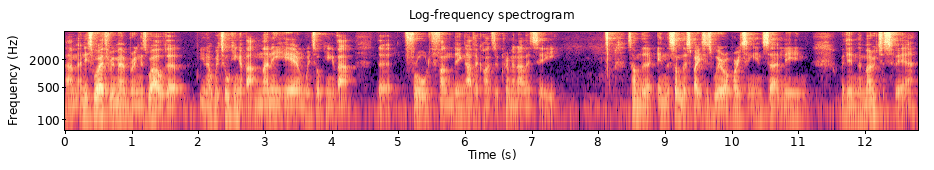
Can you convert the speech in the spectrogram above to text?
Um, and it's worth remembering as well that you know we're talking about money here, and we're talking about the fraud funding other kinds of criminality. Some of the in the, some of the spaces we're operating in, certainly in, within the motor sphere,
